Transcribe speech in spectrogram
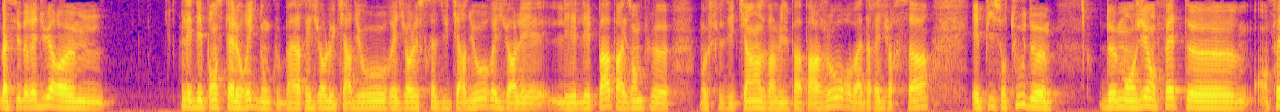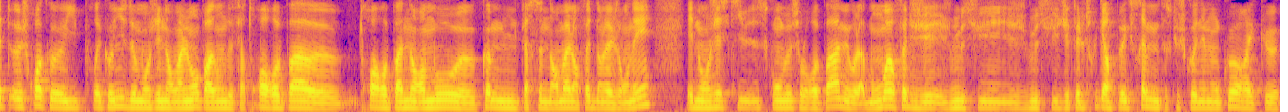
Bah c'est de réduire euh, les dépenses caloriques, donc bah, réduire le cardio, réduire le stress du cardio, réduire les, les, les pas, par exemple, euh, moi je faisais 15, 20 000 pas par jour, bah, de réduire ça, et puis surtout de de manger en fait, euh, en fait, eux, je crois qu'ils préconisent de manger normalement, par exemple, de faire trois repas, euh, trois repas normaux comme une personne normale en fait dans la journée, et de manger ce qu'on ce qu'on veut sur le repas, mais voilà. Bon moi en fait, je me suis, je me suis, j'ai fait le truc un peu extrême parce que je connais mon corps et que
